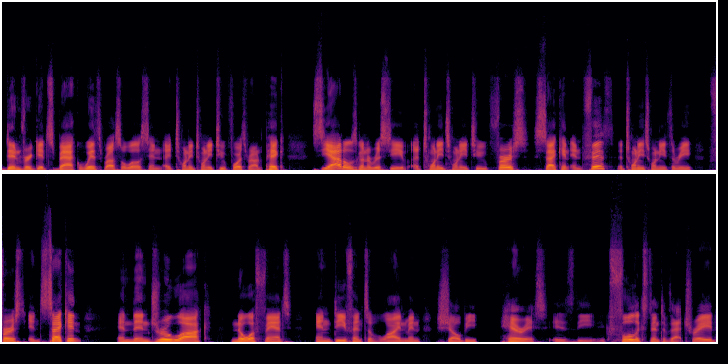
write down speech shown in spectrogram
Denver gets back with Russell Wilson a 2022 fourth round pick. Seattle is going to receive a 2022 first, second, and fifth, a 2023 first and second, and then Drew Lock, Noah Fant, and defensive lineman Shelby Harris is the full extent of that trade.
